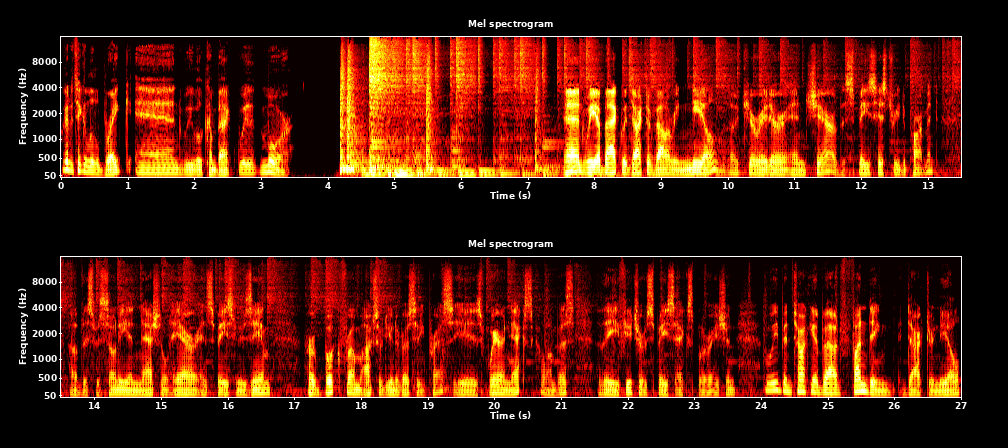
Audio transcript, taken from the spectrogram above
We're going to take a little break and we will come back with more. And we are back with Dr. Valerie Neal, curator and chair of the Space History Department of the Smithsonian National Air and Space Museum. Her book from Oxford University Press is Where Next Columbus? The Future of Space Exploration. We've been talking about funding, Dr. Neal,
